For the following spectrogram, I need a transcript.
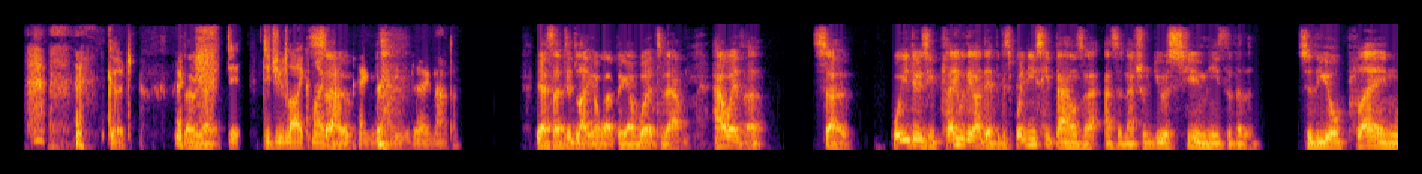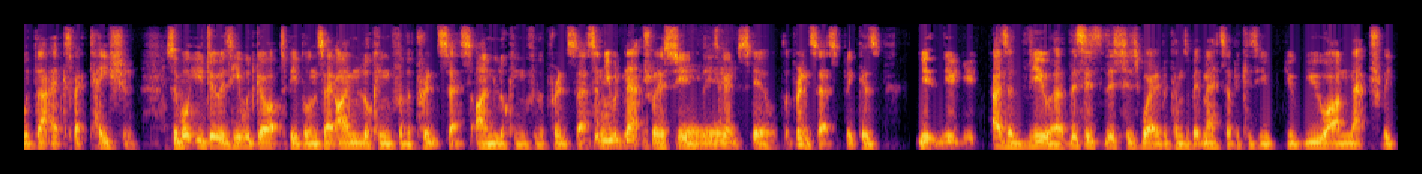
Good. There we go. did, did you like my so, vamping while you were doing that? yes, I did like your vamping. I worked it out. However, so what you do is you play with the idea because when you see Bowser as a natural, you assume he's the villain. So that you're playing with that expectation. So what you do is he would go up to people and say, I'm looking for the princess. I'm looking for the princess. And you would naturally assume that he's going to steal the princess because you, you, you, as a viewer, this is, this is where it becomes a bit meta because you, you, you are naturally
